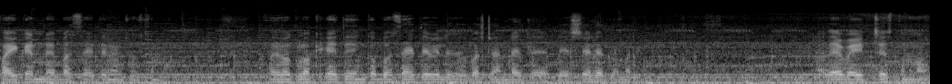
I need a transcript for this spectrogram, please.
ఫైవ్కి బస్ అయితే మేము చూస్తున్నాం. ఫైవ్ ఓ క్లాక్కి అయితే ఇంకా బస్ అయితే వెళ్ళి బస్ స్టాండ్లో అయితే ప్లేస్ చేయలేదు మరి. అదే వెయిట్ చేస్తున్నాం.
